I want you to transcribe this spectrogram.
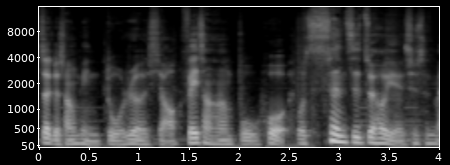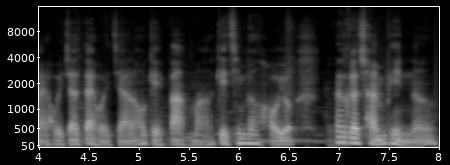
这个商品多热销，非常常补货。我甚至最后也就是买回家带回家，然后给爸妈、给亲朋好友。那这个产品呢，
